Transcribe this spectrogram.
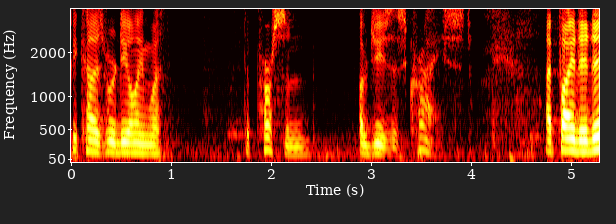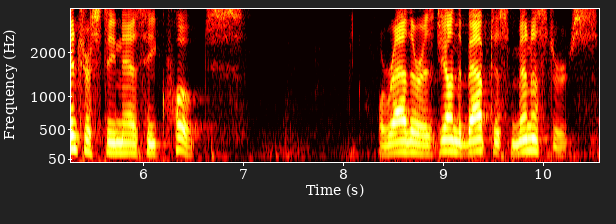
Because we're dealing with the person of Jesus Christ. I find it interesting as he quotes, or rather, as John the Baptist ministers,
